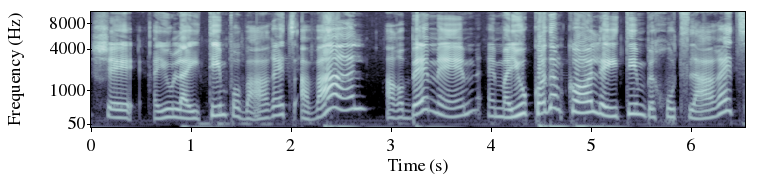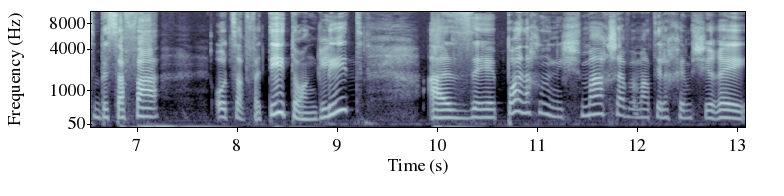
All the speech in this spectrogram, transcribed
שהיו להיטים פה בארץ, אבל הרבה מהם, הם היו קודם כל להיטים בחוץ לארץ, בשפה או צרפתית או אנגלית. אז uh, פה אנחנו נשמע עכשיו, אמרתי לכם, שירי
